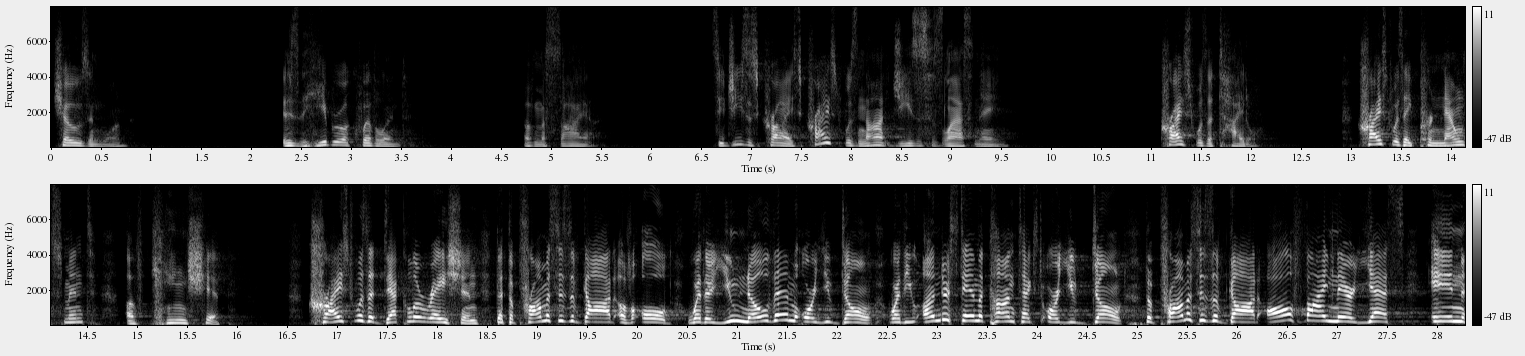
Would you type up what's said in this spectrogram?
chosen one. It is the Hebrew equivalent of Messiah. See, Jesus Christ, Christ was not Jesus' last name. Christ was a title. Christ was a pronouncement of kingship. Christ was a declaration that the promises of God of old, whether you know them or you don't, whether you understand the context or you don't, the promises of God all find their yes in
